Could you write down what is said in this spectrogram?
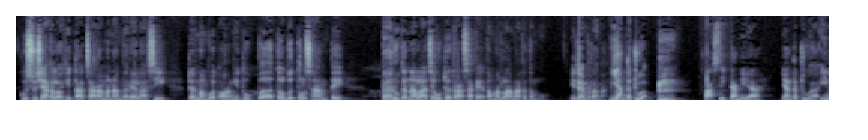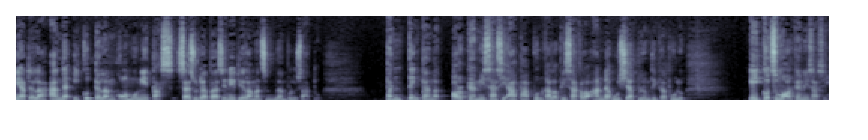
Khususnya kalau kita cara menambah relasi dan membuat orang itu betul-betul sampai baru kenal aja udah terasa kayak teman lama ketemu. Itu yang pertama. Yang kedua, pastikan ya, yang kedua ini adalah Anda ikut dalam komunitas. Saya sudah bahas ini di halaman 91. Penting banget, organisasi apa pun kalau bisa kalau Anda usia belum 30, ikut semua organisasi.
